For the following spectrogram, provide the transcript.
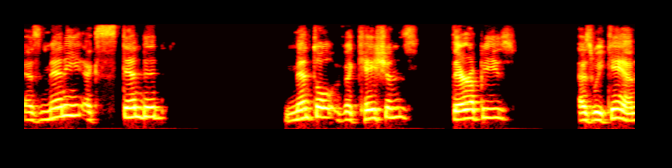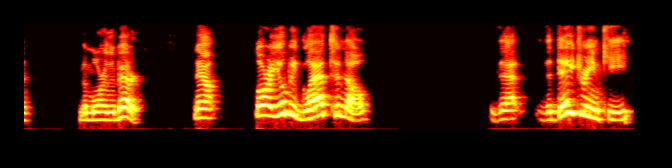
as many extended mental vacations, therapies as we can, the more the better. Now, Laura, you'll be glad to know that the daydream key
